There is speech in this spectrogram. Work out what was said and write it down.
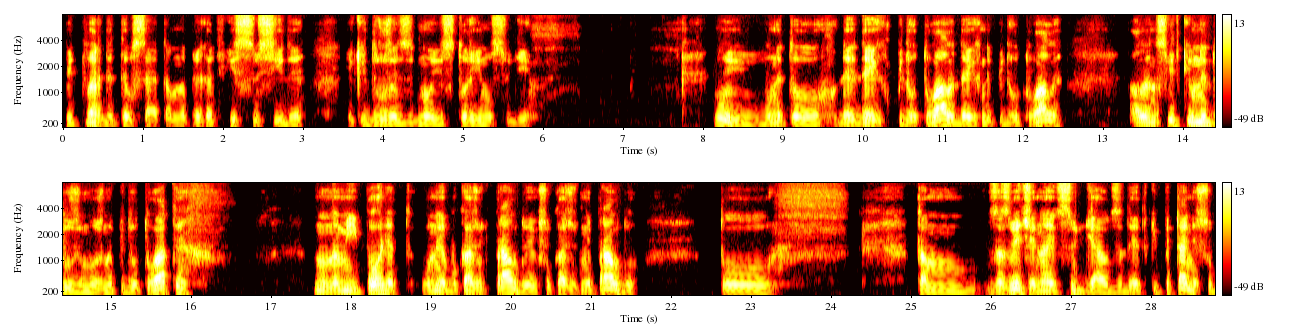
підтвердити все. Там, наприклад, якісь сусіди, які дружать з одної сторін у суді. Ну і вони то де, де їх підготували, де їх не підготували. Але свідків не дуже можна підготувати. Ну, на мій погляд, вони або кажуть правду, якщо кажуть неправду, то там зазвичай навіть суддя от задає такі питання, щоб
